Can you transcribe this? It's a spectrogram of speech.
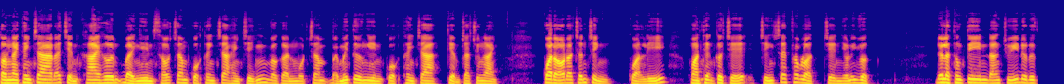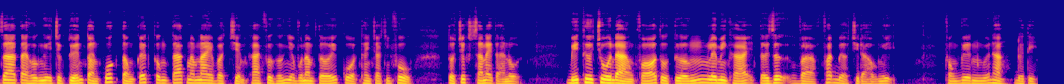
toàn ngành thanh tra đã triển khai hơn 7.600 cuộc thanh tra hành chính và gần 174.000 cuộc thanh tra kiểm tra chuyên ngành. Qua đó đã chấn chỉnh, quản lý, hoàn thiện cơ chế, chính sách pháp luật trên nhiều lĩnh vực. Đây là thông tin đáng chú ý được đưa ra tại hội nghị trực tuyến toàn quốc tổng kết công tác năm nay và triển khai phương hướng nhiệm vụ năm tới của Thanh tra Chính phủ, tổ chức sáng nay tại Hà Nội. Bí thư Trung ương Đảng, Phó Thủ tướng Lê Minh Khái tới dự và phát biểu chỉ đạo hội nghị. Phóng viên Nguyễn Hằng đưa tin.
